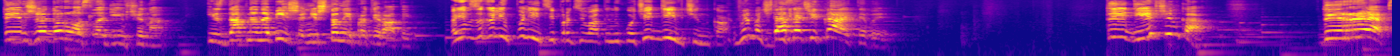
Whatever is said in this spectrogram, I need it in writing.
Ти вже доросла дівчина і здатна на більше, ніж штани протирати. А я взагалі в поліції працювати не хочу, я дівчинка. Вибачте. Та зачекайте ви. Ти дівчинка? Ти рекс!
